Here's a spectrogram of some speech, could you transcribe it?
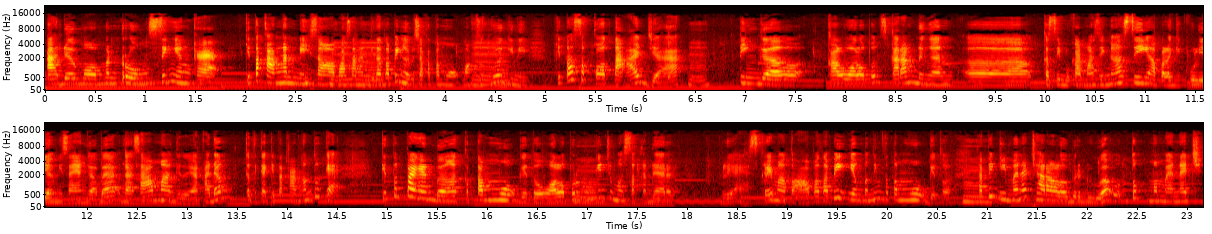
ada momen rungsing yang kayak kita kangen nih sama pasangan Hmm. kita tapi nggak bisa ketemu. Maksud gue Hmm. gini, kita sekota aja, Hmm. tinggal kalau walaupun sekarang dengan eh, kesibukan masing-masing apalagi kuliah misalnya nggak nggak sama gitu ya kadang ketika kita kangen tuh kayak kita pengen banget ketemu gitu walaupun Hmm. mungkin cuma sekedar beli es krim atau apa tapi yang penting ketemu gitu Hmm. tapi gimana cara lo berdua untuk memanage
